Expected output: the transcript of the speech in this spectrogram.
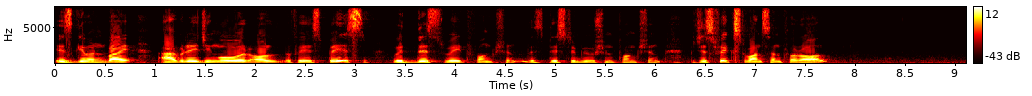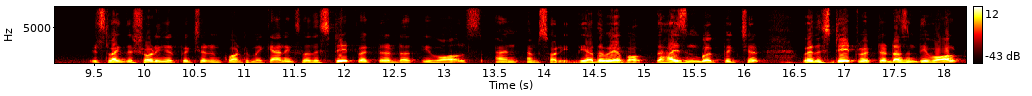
is given by averaging over all the phase space with this weight function this distribution function which is fixed once and for all it is like the Schrodinger picture in quantum mechanics where the state vector evolves and I am sorry the other way about the Heisenberg picture where the state vector does not evolve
